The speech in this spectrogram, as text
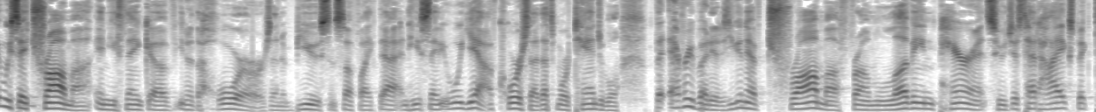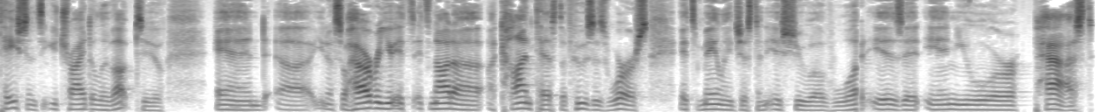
and we say trauma and you think of you know the horrors and abuse and stuff like that and he's saying well yeah of course that that's more tangible but everybody does you can have trauma from loving parents who just had high expectations that you tried to live up to and uh, you know so however you it's it's not a, a contest of whose is worse. It's mainly just an issue of what is it in your past?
